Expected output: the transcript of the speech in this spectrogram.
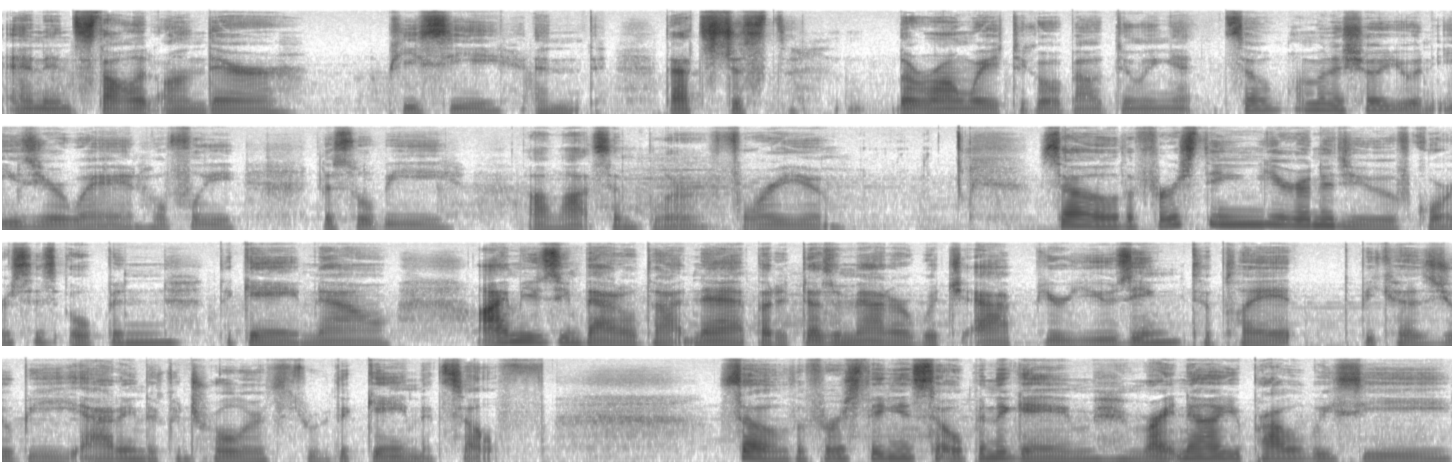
and install it on their PC. And that's just the wrong way to go about doing it. So I'm going to show you an easier way and hopefully this will be a lot simpler for you. So the first thing you're going to do, of course, is open the game. Now, I'm using battle.net, but it doesn't matter which app you're using to play it because you'll be adding the controller through the game itself. So the first thing is to open the game. Right now you probably see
